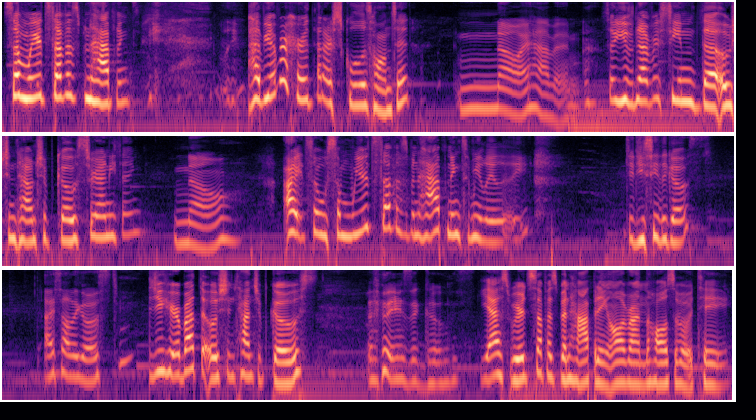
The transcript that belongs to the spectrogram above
Some weird stuff has been happening. Have you ever heard that our school is haunted? No, I haven't. So you've never seen the Ocean Township ghost or anything? No. All right, so some weird stuff has been happening to me lately. Did you see the ghost? I saw the ghost. Did you hear about the Ocean Township ghost? There's a ghost. Yes, weird stuff has been happening all around the halls of OT.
